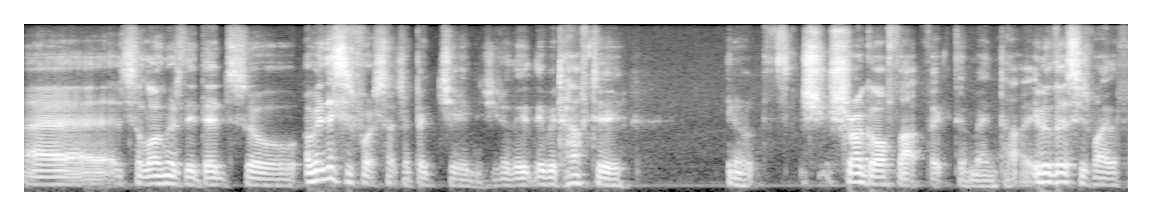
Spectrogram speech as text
Uh, so long as they did so. I mean, this is what's such a big change. You know, they, they would have to you know, sh shrug off that victim mentality. You know, this is why, the,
